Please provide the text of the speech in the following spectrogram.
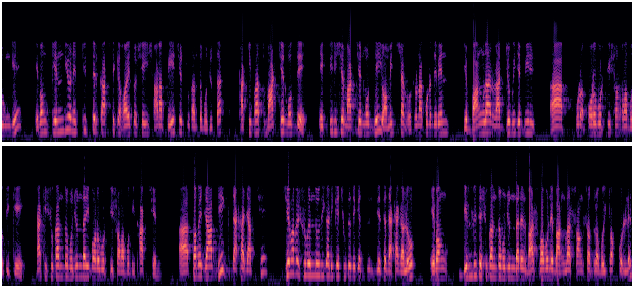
তুঙ্গে এবং কেন্দ্রীয় নেতৃত্বের কাছ থেকে হয়তো সেই সাড়া পেয়েছেন সুকান্ত মজুমদার। থার্টি ফার্স্ট মার্চের মধ্যে, একত্রিশে মার্চের মধ্যেই অমিত শাহ ঘোষণা করে দেবেন যে বাংলার রাজ্য বিজেপির পরবর্তী সভাপতি কে? নাকি সুকান্ত মজুমদারই পরবর্তী সভাপতি থাকছেন? তবে যা দিক দেখা যাচ্ছে, যেভাবে শুভেন্দু অধিকারীকে ছুটে দিকে যেতে দেখা গেল এবং দিল্লিতে সুকান্ত মজুমদারের বাসভবনে বাংলার সাংসদরা বৈঠক করলেন,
